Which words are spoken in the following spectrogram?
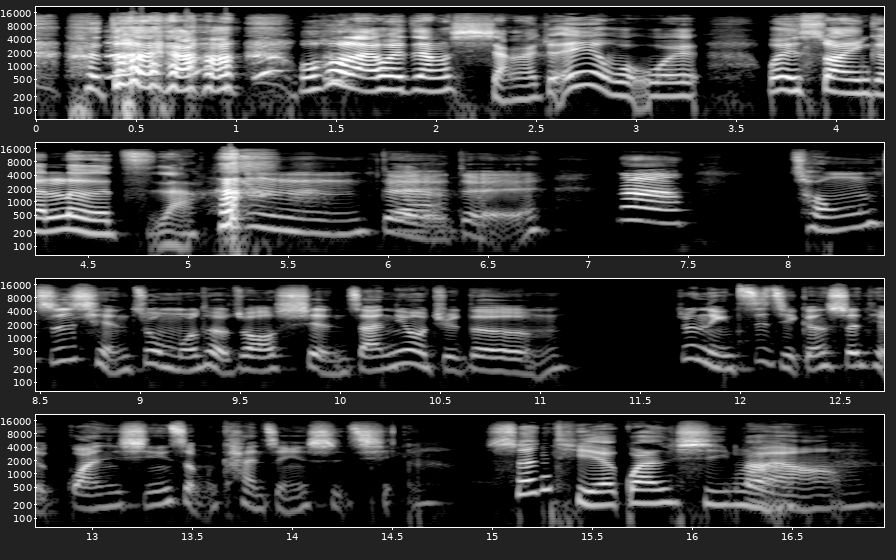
对啊，我后来会这样想啊，就哎，我我我也算一个乐子啊。嗯，对 对。那从之前做模特做到现在，你有觉得？就你自己跟身体的关系，你怎么看这件事情？身体的关系嘛，对啊，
